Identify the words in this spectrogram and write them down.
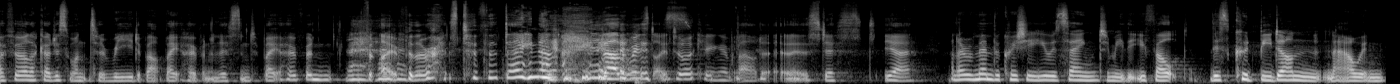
I feel like I just want to read about Beethoven and listen to Beethoven for, like, for the rest of the day now. yes. Now that we started talking about it, and it's just yeah, and I remember, Krysia, you were saying to me that you felt this could be done now in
